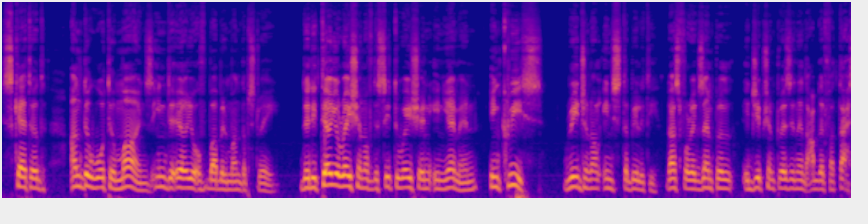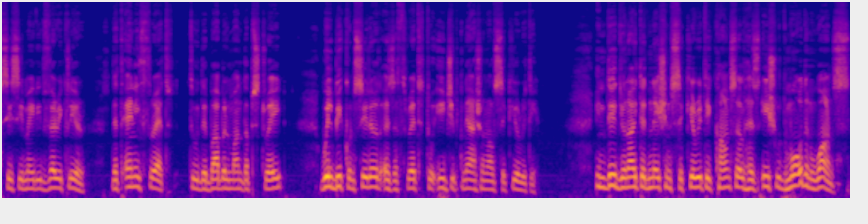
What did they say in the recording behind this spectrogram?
scattered underwater mines in the area of Bab el Mandab Strait. The deterioration of the situation in Yemen increase regional instability. Thus, for example, Egyptian President Abdel Fattah Sisi made it very clear that any threat to the Bab el Mandab Strait will be considered as a threat to Egypt's national security. Indeed, United Nations Security Council has issued more than once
